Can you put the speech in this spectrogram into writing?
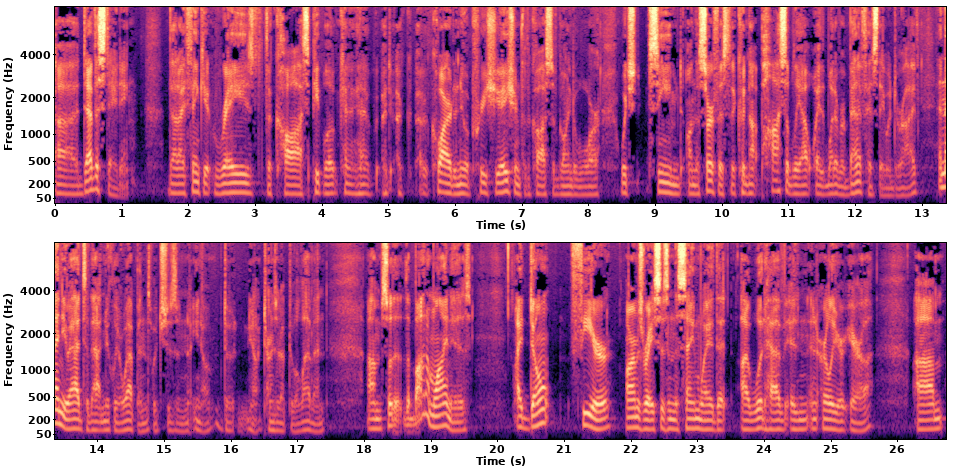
uh, devastating that I think it raised the cost. People kind of acquired a new appreciation for the cost of going to war, which seemed on the surface that could not possibly outweigh whatever benefits they would derive. And then you add to that nuclear weapons, which is you know you know turns it up to eleven. Um, so the, the bottom line is, I don't fear arms races in the same way that I would have in an earlier era. Um,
